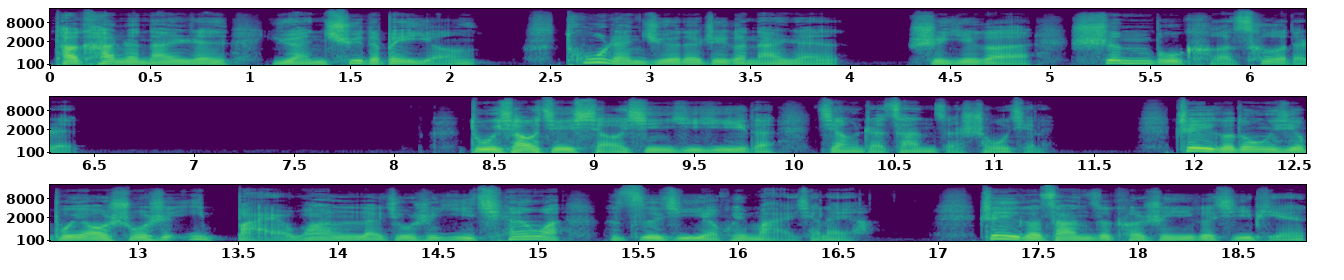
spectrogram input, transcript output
她看着男人远去的背影，突然觉得这个男人是一个深不可测的人。杜小姐小心翼翼地将这簪子收起来。这个东西不要说是一百万了，就是一千万，自己也会买下来呀。这个簪子可是一个极品，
